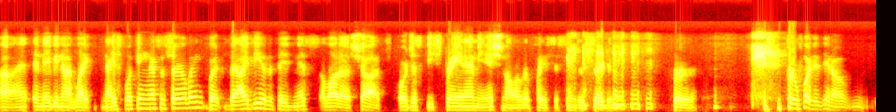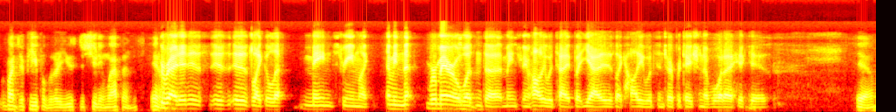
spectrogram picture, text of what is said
uh, and maybe not like nice looking necessarily. But the idea that they'd miss a lot of shots or just be spraying ammunition all over the place just seems absurd to me for for what is you know a bunch of people that are used to shooting weapons. You know. Right. It is, is it is like a left mainstream like I mean Romero wasn't a mainstream Hollywood type, but yeah, it is like Hollywood's interpretation of what a hick is. Yeah.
